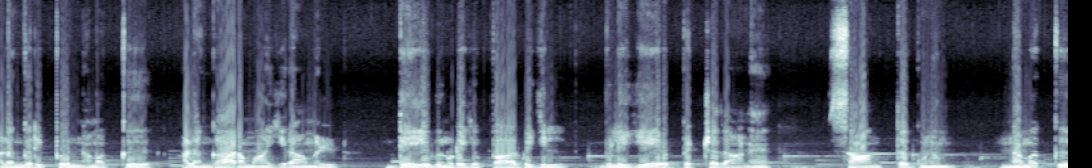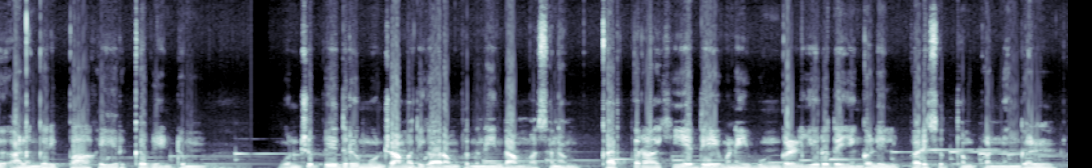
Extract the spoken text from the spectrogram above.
அலங்கரிப்பு நமக்கு அலங்காரமாயிராமல் தேவனுடைய பார்வையில் விலையேற பெற்றதான சாந்த குணம் நமக்கு அலங்கரிப்பாக இருக்க வேண்டும். ஒன்று பேதிரு மூன்றாம் அதிகாரம் பதினைந்தாம் வசனம் கர்த்தராகிய தேவனை உங்கள் இருதயங்களில் பரிசுத்தம் பண்ணுங்கள்.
